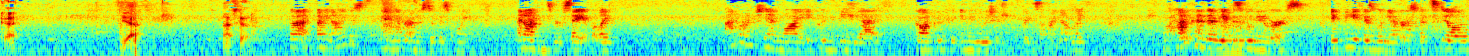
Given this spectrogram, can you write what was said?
Okay. Yeah. That's good. But I, I mean, I just I never understood this point. I know I can sort of say it, but like, I don't understand why it couldn't be that God could. And maybe we should bring up right now. Like, why couldn't there be a physical universe? It be a physical universe, but still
